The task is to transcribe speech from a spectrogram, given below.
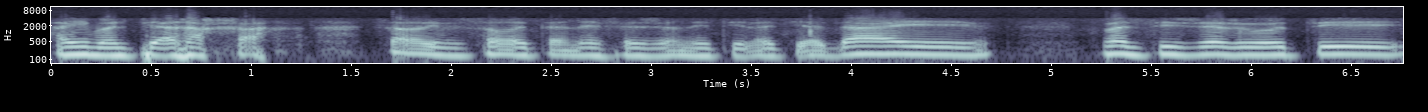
האם על פי הלכה צריך למסור את הנפש על נטילת ידיים, אבל תשאלו אותי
